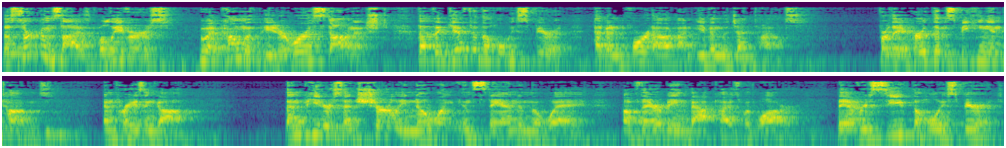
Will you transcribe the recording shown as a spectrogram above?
The circumcised believers who had come with Peter were astonished that the gift of the Holy Spirit had been poured out on even the Gentiles. For they heard them speaking in tongues and praising God. Then Peter said, Surely no one can stand in the way of their being baptized with water. They have received the Holy Spirit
